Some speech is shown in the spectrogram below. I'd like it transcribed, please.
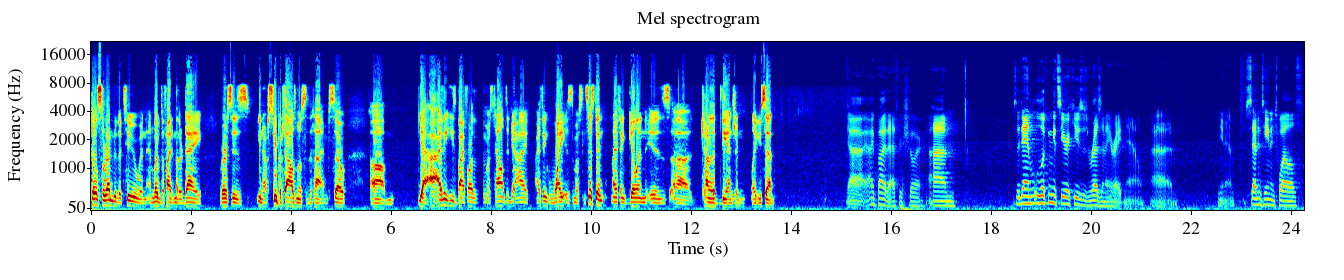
he'll surrender the two and, and live the fight another day versus you know stupid fouls most of the time. So. Um, yeah, I, I, think he's by far the most talented guy. I think White is the most consistent, and I think Gillon is uh, kind of the engine, like you said. Yeah, I, I buy that for sure. Um, so Dan, looking at Syracuse's resume right now, uh, you know, 17 and 12.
